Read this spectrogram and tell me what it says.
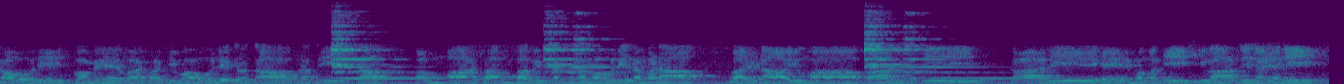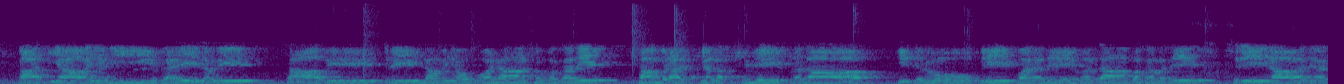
गौरी त्वमेव गतिमौलिकृता प्रतीक्षा। अम्बा शाम्भवि चन्द्रमौलिरमणा वर्णायुमा पार्वती। काली हेमवती शिवात्रिनयनी कात्यायनी भैरवी। सावित्री नवयौवना शुभकरी साम्राज्यलक्ष्मी प्रदा। चिद्रूपी परदेवता भगवती श्रीराजराजेश्वरी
